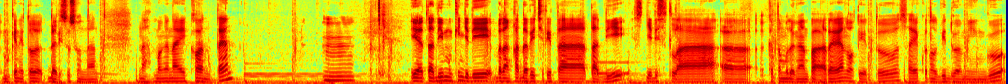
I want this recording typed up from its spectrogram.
mungkin itu dari susunan nah mengenai konten hmm, Ya tadi mungkin jadi berangkat dari cerita tadi. Jadi setelah uh, ketemu dengan Pak Ren waktu itu, saya kurang lebih dua minggu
